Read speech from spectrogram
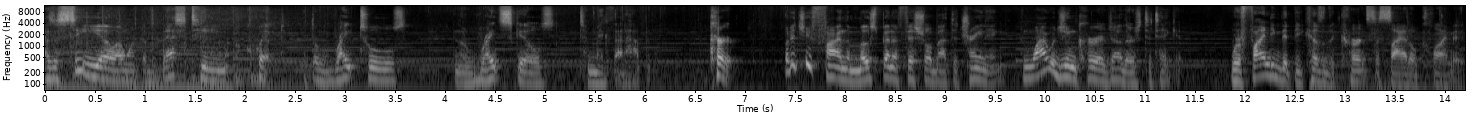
As a CEO, I want the best team equipped with the right tools and the right skills to make that happen. Kurt, what did you find the most beneficial about the training and why would you encourage others to take it? We're finding that because of the current societal climate,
